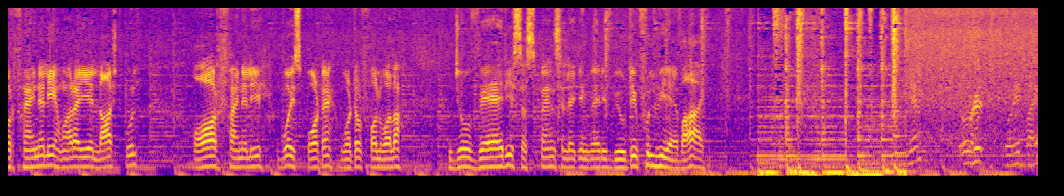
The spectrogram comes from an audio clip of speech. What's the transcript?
और फाइनली हमारा ये लास्ट पुल और फाइनली वो स्पॉट है वाटरफॉल वाला जो वेरी सस्पेंस लेकिन वेरी ब्यूटीफुल भी है। भाई रोहित रोहित भाई।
